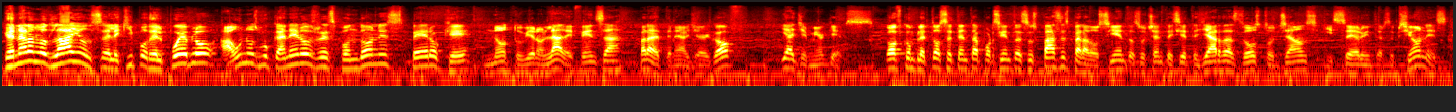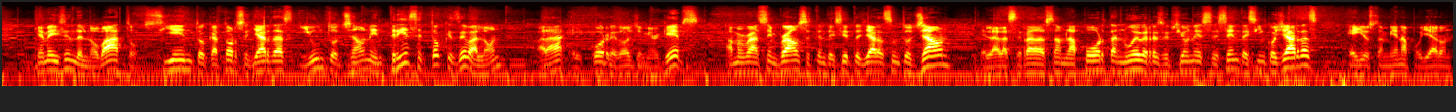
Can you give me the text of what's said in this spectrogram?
Ganaron los Lions, el equipo del pueblo, a unos bucaneros respondones, pero que no tuvieron la defensa para detener a Jared Goff y a Jameer Gibbs. Goff completó 70% de sus pases para 287 yardas, 2 touchdowns y 0 intercepciones. ¿Qué me dicen del novato? 114 yardas y un touchdown en 13 toques de balón para el corredor Jameer Gibbs. Amon St. Brown, 77 yardas, un touchdown. El ala cerrada Sam Laporta, 9 recepciones, 65 yardas. Ellos también apoyaron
